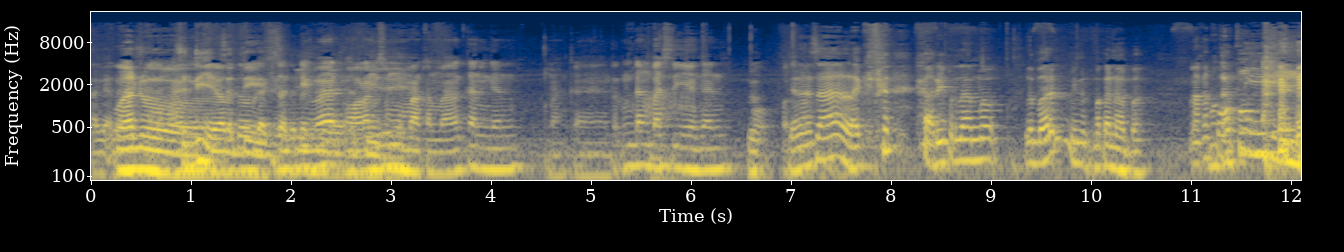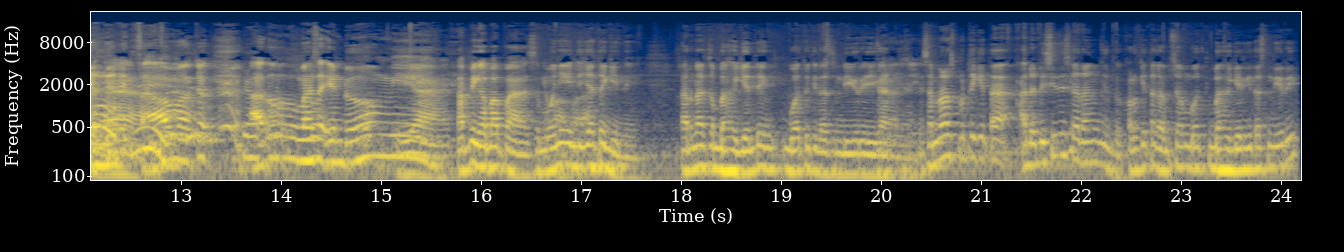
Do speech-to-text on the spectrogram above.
Agak Waduh. sedih ya waktu Sedih. bisa Sedih ketemu banget ya. orang semua makan-makan kan. Makan rendang pastinya kan. Loh, Oh, jangan salah kita hari pertama lebaran minum makan apa? Makan Makan kopi. kopi. Ya, sama cok. Ya Aku masak Indomie. Iya, tapi nggak apa-apa. Semuanya intinya tuh gini. Karena kebahagiaan tuh yang buat tuh kita sendiri kan. Ya. Sama seperti kita ada di sini sekarang gitu. Kalau kita nggak bisa membuat kebahagiaan kita sendiri,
